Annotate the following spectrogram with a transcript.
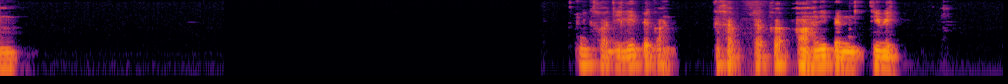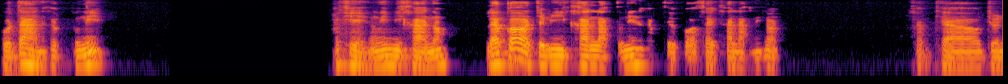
ามีขอ delete ไปก่อนนะครับ แล้วก็อ๋ออันนี้เป็น Civic Quota นะครับ ตรงนี้ โอเค ตรงนี้มีคานเนาะแล้วก็จะมีคานหลักตรงนี้นะครับ เดี๋ยวขอใส่คานหลักนี้ก่อน ครับยาวจน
